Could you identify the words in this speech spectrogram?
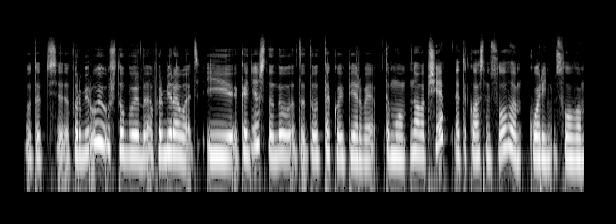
вот это все формирую, чтобы, да, формировать. И, конечно, ну, вот это вот такое первое. Поэтому, ну, а вообще, это классное слово, корень слова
